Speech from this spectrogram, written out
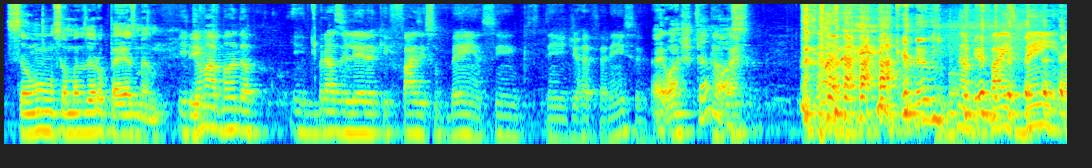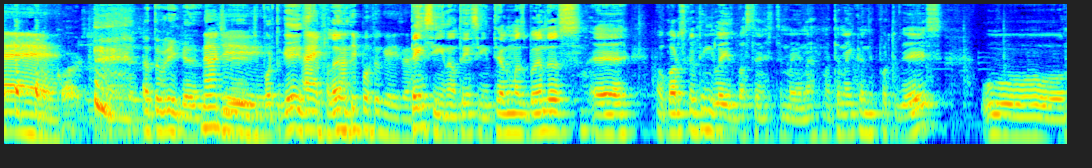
são, são bandas europeias mesmo. E tem uma banda brasileira que faz isso bem, assim, que tem de referência? É, eu acho que é a nossa. Não, que faz bem, é... Eu tô brincando. Não, de... de português, É, tá falando? canta em português, é. Tem sim, não, tem sim. Tem algumas bandas. É, o Chorus canta em inglês bastante também, né? Mas também canta em português. O.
